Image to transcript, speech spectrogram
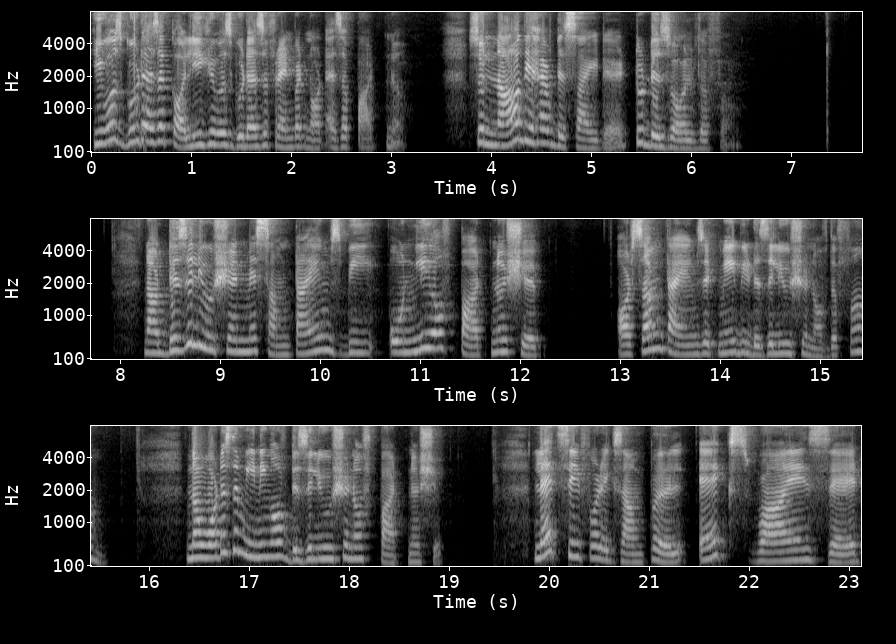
He was good as a colleague, he was good as a friend, but not as a partner. So now they have decided to dissolve the firm. Now, dissolution may sometimes be only of partnership or sometimes it may be dissolution of the firm. Now, what is the meaning of dissolution of partnership? Let's say, for example, X, Y, Z,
